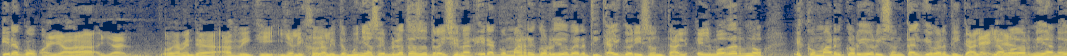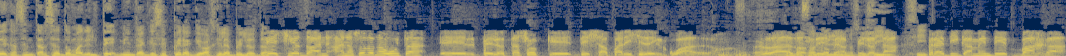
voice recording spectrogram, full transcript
era como. Y, a, y a- obviamente a, a Ricky y al hijo de Carlitos Muñoz, el pelotazo tradicional era con más recorrido vertical que horizontal. El moderno es con más recorrido horizontal que vertical. Es La cierto. modernidad no deja sentarse a tomar el té mientras que se espera que baje la pelota. Es cierto, a, a nosotros nos gusta el pelotazo que desaparece del cuadro, ¿verdad? Está pasando Donde menos, la sí, pelota sí. prácticamente baja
